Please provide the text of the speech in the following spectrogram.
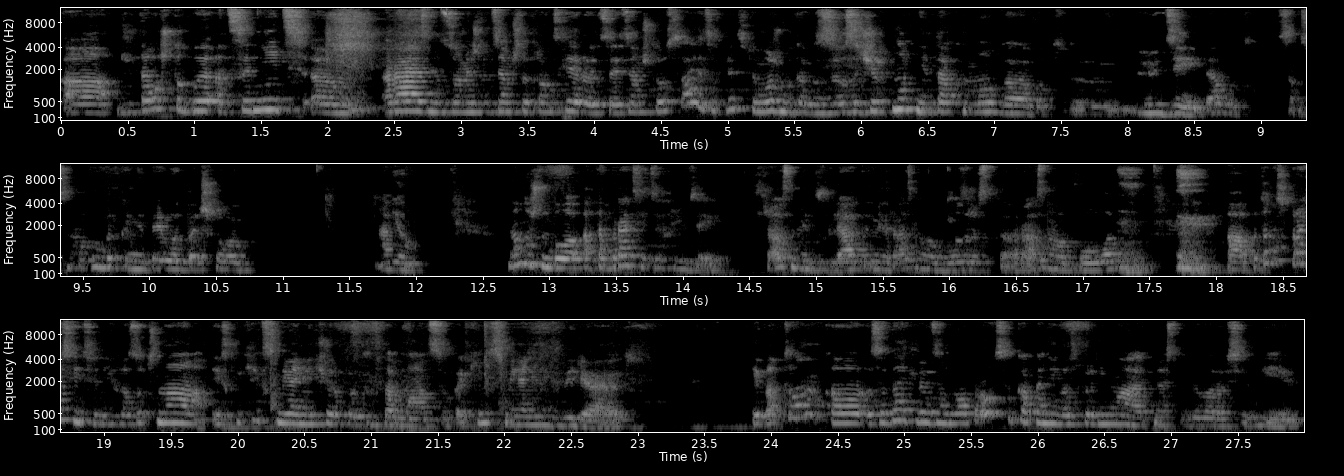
А, Для того, чтобы оценить эм, разницу между тем, что транслируется, и тем, что усваивается, в принципе, можно как зачеркнуть не так много вот, э, людей. Да? Вот сам- сама выборка не требует большого объема. Нам нужно было отобрать этих людей с разными взглядами, разного возраста, разного пола, а потом спросить у них, а, собственно, из каких СМИ они черпают информацию, каким СМИ они доверяют, и потом э, задать людям вопросы, как они воспринимают место Беларуси в мире.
